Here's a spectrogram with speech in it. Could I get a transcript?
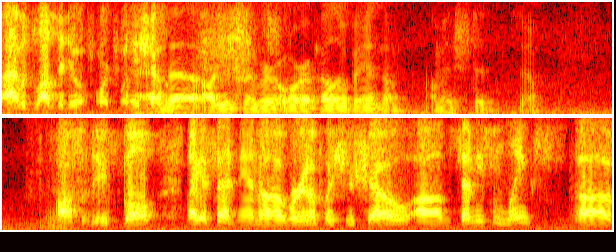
I would love to do a 420 as show. a audience member or a fellow band, I'm I'm interested. So Awesome, dude. Well, like I said, man, uh, we're gonna push your show. Um, send me some links uh,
